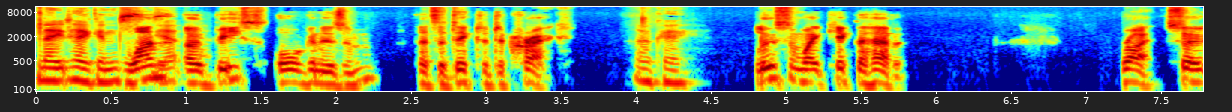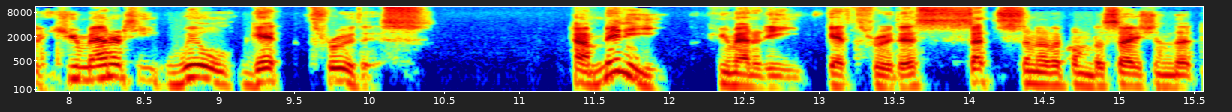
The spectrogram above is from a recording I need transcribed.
Nate Hagens. One yep. obese organism that's addicted to crack. Okay. Lose some weight, kick the habit. Right. So humanity will get through this. How many humanity get through this? That's another conversation that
